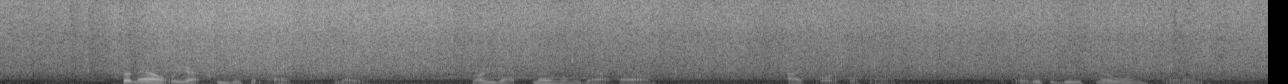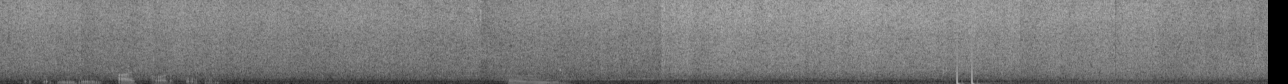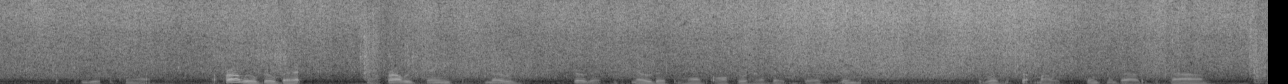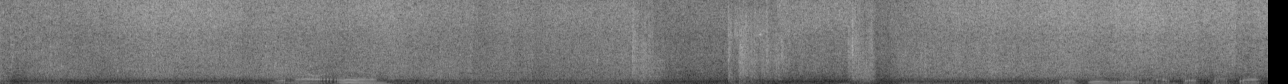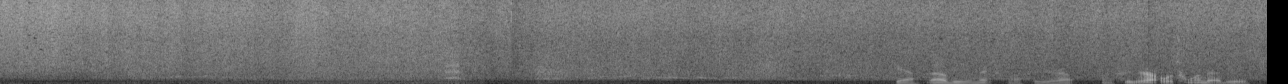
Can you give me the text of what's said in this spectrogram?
So now we got two different types of snow. Well, we got snow and we got um, ice particles now. So this would be the snow one and this would be the ice particle one. So two different times. I probably will go back. I'll probably change the snow so that the snow doesn't have also have that dust in it. It wasn't something I was thinking about at the time. But now I am. It's really to have dust like that. yeah, that'll be the next one I'll figure out. I'll figure out which one that is.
